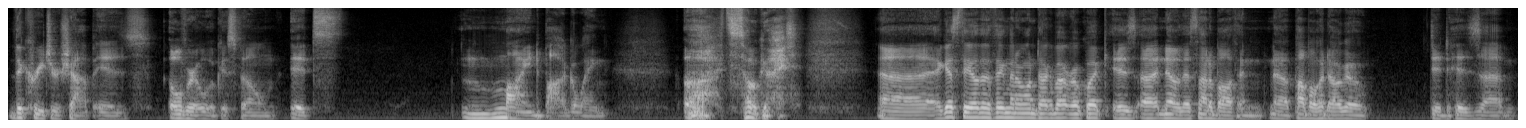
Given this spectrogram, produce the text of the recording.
the creature shop is over at Lucasfilm. It's mind boggling. Ugh, it's so good. Uh, I guess the other thing that I want to talk about real quick is uh, no, that's not a Bothan. Uh, Pablo Hidalgo did his. Um,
